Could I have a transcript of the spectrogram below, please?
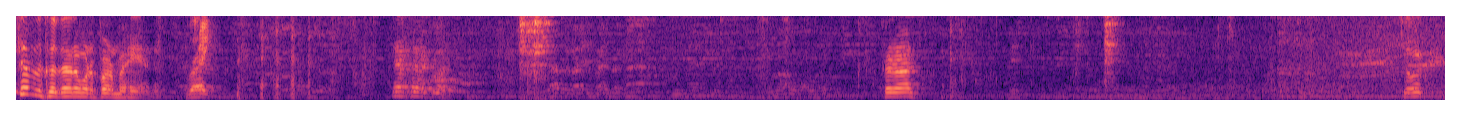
Simply because I don't want to burn my hand. Right. That's not good. Turn it on. Kill it.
